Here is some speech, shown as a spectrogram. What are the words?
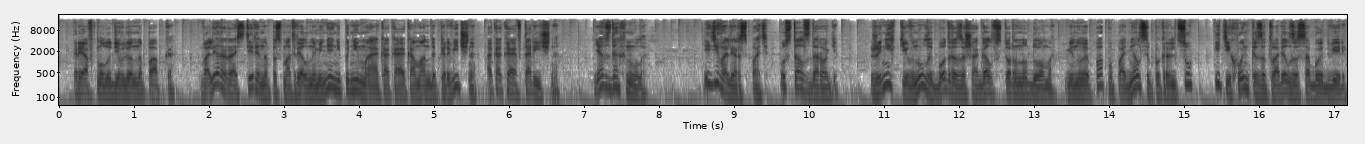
– рявкнул удивленно папка. Валера растерянно посмотрел на меня, не понимая, какая команда первична, а какая вторична. Я вздохнула. «Иди, Валер, спать. Устал с дороги». Жених кивнул и бодро зашагал в сторону дома. Минуя папу, поднялся по крыльцу и тихонько затворил за собой дверь.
